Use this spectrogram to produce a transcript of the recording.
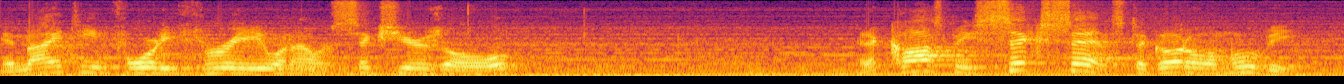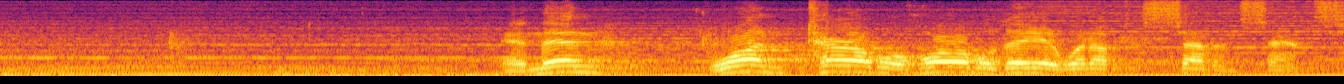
in 1943 when I was six years old, and it cost me six cents to go to a movie. And then one terrible, horrible day, it went up to seven cents.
